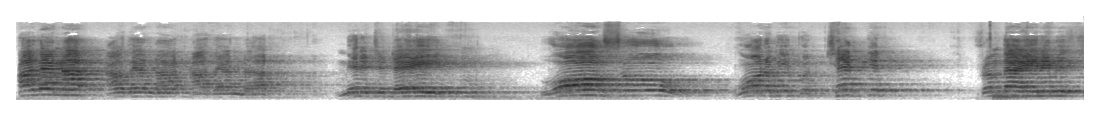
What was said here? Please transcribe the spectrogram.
Are there not, are there not, are there not many today who also want to be protected from their enemies,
